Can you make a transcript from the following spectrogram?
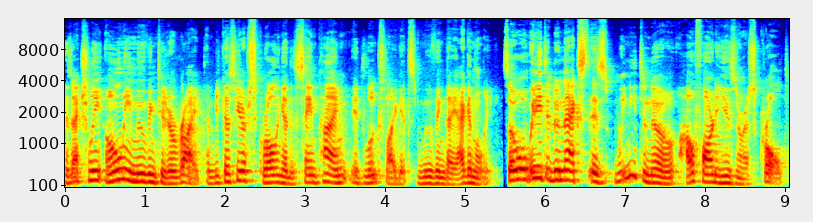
It's actually only moving to the right and because you're scrolling at the same time, it looks like it's moving diagonally. So what we need to do next is we need to know how far the user has scrolled.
